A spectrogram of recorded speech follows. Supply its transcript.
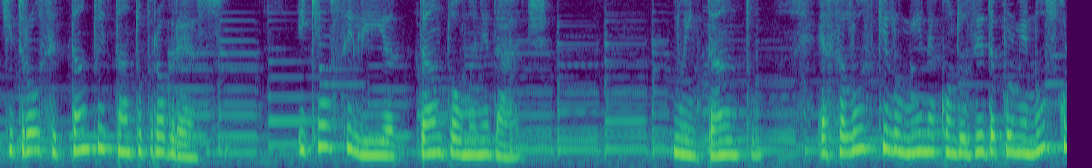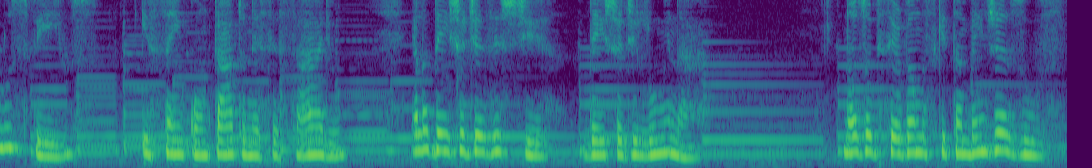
que trouxe tanto e tanto progresso e que auxilia tanto a humanidade. No entanto, essa luz que ilumina é conduzida por minúsculos fios e sem o contato necessário, ela deixa de existir, deixa de iluminar. Nós observamos que também Jesus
